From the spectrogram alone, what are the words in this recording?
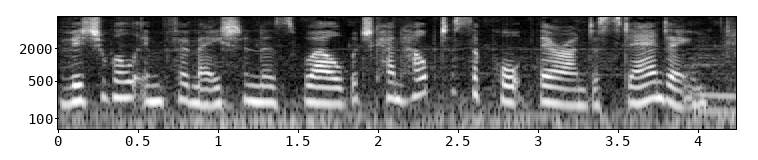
visual information as well, which can help to support their understanding. Mm.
